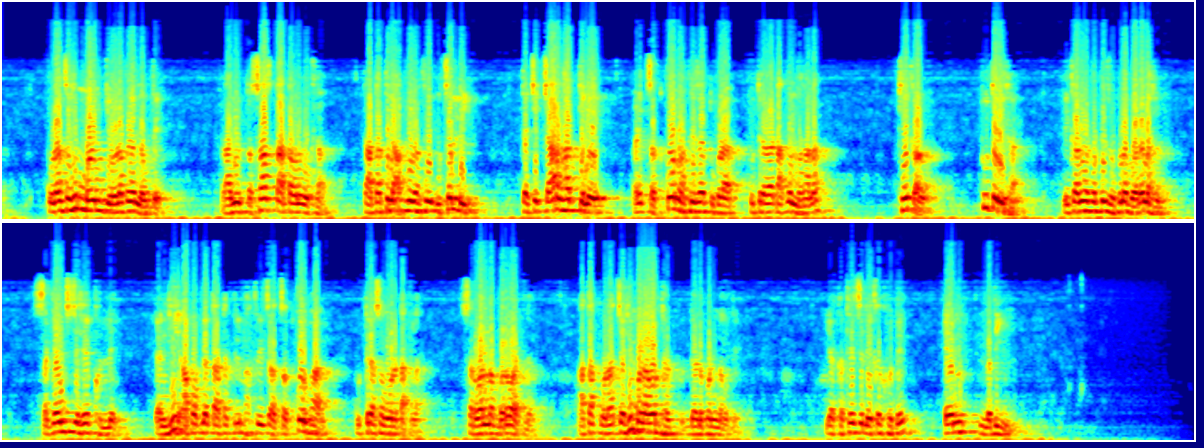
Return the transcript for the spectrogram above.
कुणाचंही मन जेवणाकडे नव्हते. राजू तसाच ताटावर उठला. ताटातील आपली भाकरी उचलली. त्याचे चार भाग केले आणि चतकोर भाकरीचा तुकडा कुत्र्याला टाकून म्हणाला ठीक काळू तू तरी खा. एकांना पोटी झोपणं बरं नाही. सगळ्यांचे हे खुलले त्यांनी आपापल्या ताटातील भाकरीचा चतकोर भाग कुत्र्यासमोर टाकला. सर्वांना बरं वाटलं. आता कोणाच्याही मनावर धड- दडपण नव्हते. या कथेचे लेखक होते एम. नदीम.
